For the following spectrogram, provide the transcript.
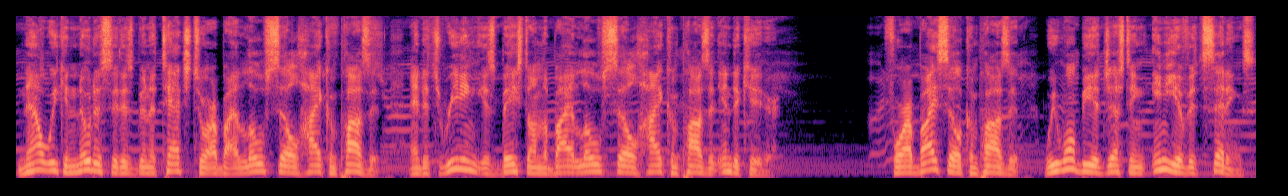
Now we can notice it has been attached to our buy low sell high composite and its reading is based on the buy low sell high composite indicator. For our buy sell composite, we won't be adjusting any of its settings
